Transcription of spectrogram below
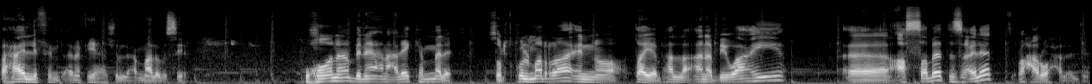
فهاي اللي فهمت أنا فيها شو اللي عماله بصير. وهون بناء عليه كملت. صرت كل مرة إنه طيب هلأ أنا بوعي آه عصبت زعلت راح أروح على الجيم.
